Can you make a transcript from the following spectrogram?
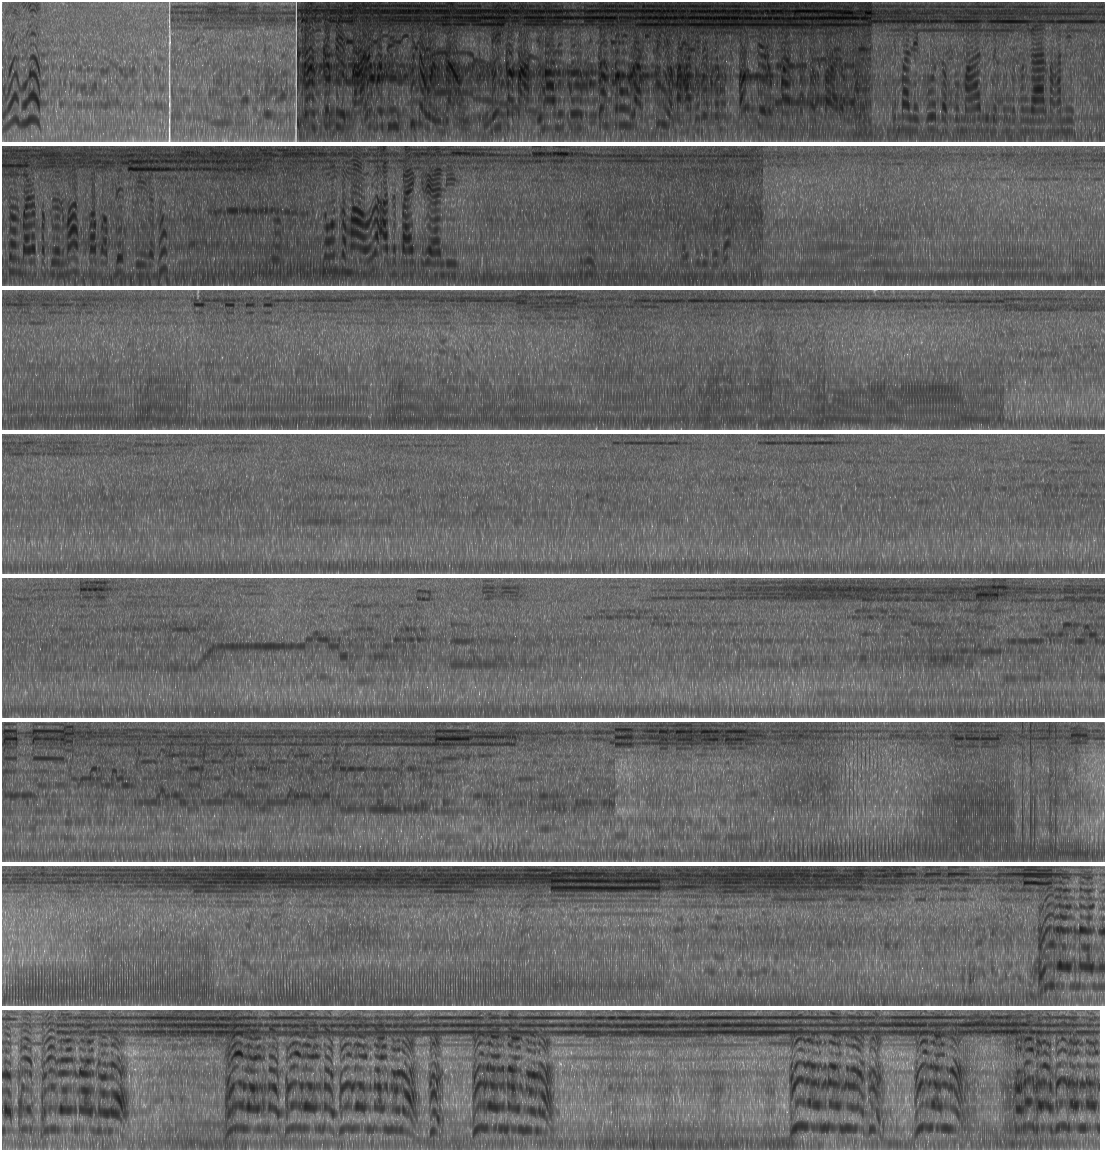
घुमा घुमा दस गते बाह्र बजे चितवन जाउँ। नेकपा एमालेको दसौँ राष्ट्रिय महाधिवेशन भव्य रूपमा सफल पारौँ। एमालेको दसौँ महाधिवेशनको सङ्घारमा हामी चितवनबाट तपाईँहरूमा थप अपडेट दिएका छौँ। यो चितवनको माहौल आज बाइक र्याली सुरु भइसकेको छ। 届いたら B がいない。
